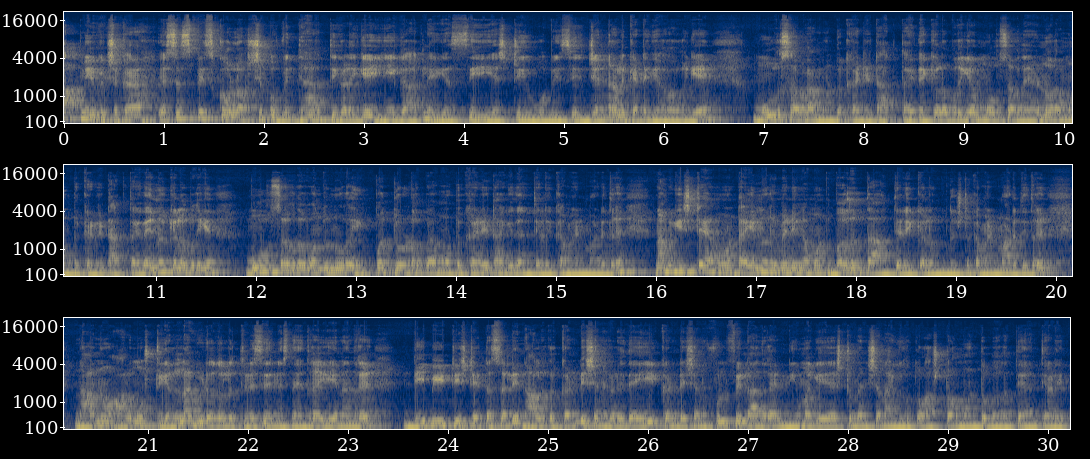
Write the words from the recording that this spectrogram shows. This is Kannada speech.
ಆತ್ಮೀಯ ವೀಕ್ಷಕ ಎಸ್ ಎಸ್ ಪಿ ಸ್ಕಾಲರ್ಶಿಪ್ ವಿದ್ಯಾರ್ಥಿಗಳಿಗೆ ಈಗಾಗಲೇ S C, S T, O B C, general category ಅವರಿಗೆ ಮೂರು ಸಾವಿರ ಅಮೌಂಟ್ ಕ್ರೆಡಿಟ್ ಆಗ್ತಾ ಇದೆ. ಕೆಲವೊಬ್ಬರಿಗೆ ಮೂರು ಸಾವಿರದ ಏಳ್ನೂರು ಅಮೌಂಟ್ ಕ್ರೆಡಿಟ್ ಆಗ್ತಾ ಇದೆ. ಇನ್ನು ಕೆಲವೊಬ್ಬರಿಗೆ ಮೂರು ಸಾವಿರದ ಒಂದು ನೂರ ಇಪ್ಪತ್ತೇಳು ರೂಪಾಯಿ ಅಮೌಂಟ್ ಕ್ರೆಡಿಟ್ ಆಗಿದೆ ಅಂತೇಳಿ ಕಮೆಂಟ್ ಮಾಡಿದರೆ, ನಮಗೆ ಇಷ್ಟೇ ಅಮೌಂಟ್ ಇನ್ನೂ ರಿಮೈನಿಂಗ್ ಅಮೌಂಟ್ ಬರುತ್ತಾ ಅಂತೇಳಿ ಕೆಲವೊಂದಿಷ್ಟು ಕಮೆಂಟ್ ಮಾಡ್ತಿದ್ರೆ, ನಾನು ಆಲ್ಮೋಸ್ಟ್ ಎಲ್ಲ ವಿಡಿಯೋದಲ್ಲೂ ತಿಳಿಸಿದ್ದೀನಿ ಸ್ನೇಹಿತರೆ, ಏನಂದರೆ ಡಿ ಬಿ ಟಿ ಸ್ಟೇಟಸಲ್ಲಿ ನಾಲ್ಕು ಕಂಡೀಷನ್ಗಳಿದೆ ಈ ಕಂಡೀಷನ್ ಫುಲ್ಫಿಲ್ ಆದರೆ ನಿಮಗೆ ಎಷ್ಟು ಮೆನ್ಷನ್ ಆಗಿರುತ್ತೋ ಅಷ್ಟು ಅಮೌಂಟು ಬರುತ್ತೆ ಅಂತೇಳಿ.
